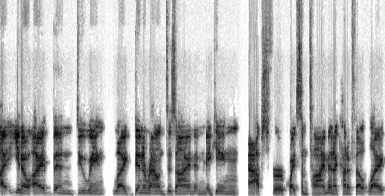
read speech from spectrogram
I, you know, I've been doing like been around design and making apps for quite some time, and I kind of felt like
